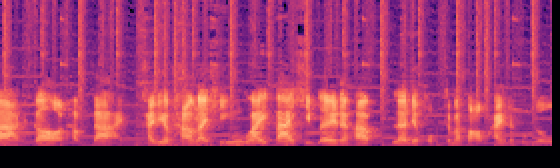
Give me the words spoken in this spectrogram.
บ้านๆก็ทำได้ ใครมีคำถามอะไรทิ้งไว้ใต้คลิปเลยนะครับ แล้วเดี๋ยวผมจะมาตอบให้ถ้าผมรู้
